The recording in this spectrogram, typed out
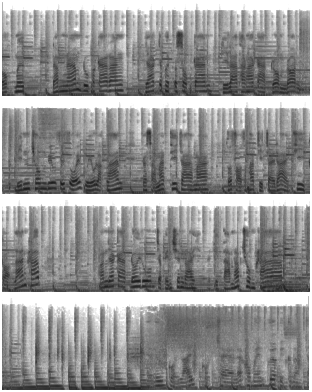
ตกหมึก ดำน้ำดูปะการัง อยากจะเปิดประสบการณ์ กีฬาทางอากาศร่มร่อน บินชมวิวสวยๆวิวหลักล้าน ก็สามารถที่จะมาทดสอบสภาพจิตใจได้ที่เกาะล้านครับ บรรยากาศโดยรวมจะเป็นเช่นไรไปติดตามรับชมครับอย่าลืมกดไลค์กดแชร์และคอมเมนต์เพื่อเป็นกำลังใจ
